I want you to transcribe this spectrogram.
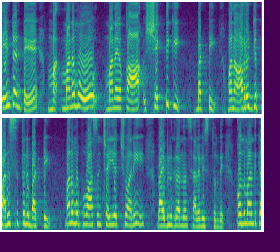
ఏంటంటే మ- మనము మన యొక్క శక్తికి బట్టి మన ఆరోగ్య పరిస్థితిని బట్టి మనం ఉపవాసం చేయొచ్చు అని బైబిల్ గ్రంథం సెలవిస్తుంది. కొంతమందికి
